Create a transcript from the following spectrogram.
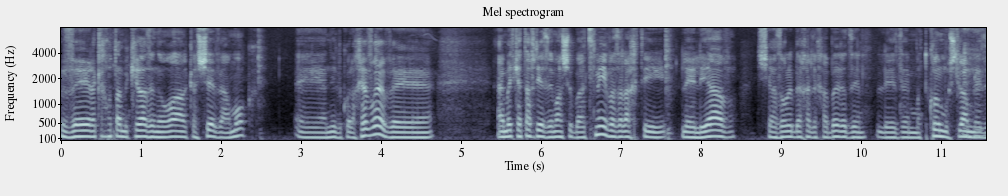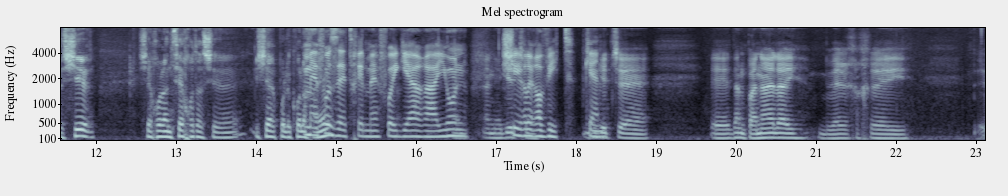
ולקחנו את המקרה הזה נורא קשה ועמוק, אני וכל החבר'ה, והאמת כתבתי איזה משהו בעצמי, ואז הלכתי לאליאב, שיעזור לי ביחד לחבר את זה לאיזה מתכון מושלם, לאיזה שיר שיכול להנציח אותה, שיישאר פה לכל החיים. מאיפה זה התחיל? מאיפה הגיע הרעיון אני אגיד שיר ש- לרבית? אני כן. אגיד שדן פנה אליי בערך אחרי אה,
